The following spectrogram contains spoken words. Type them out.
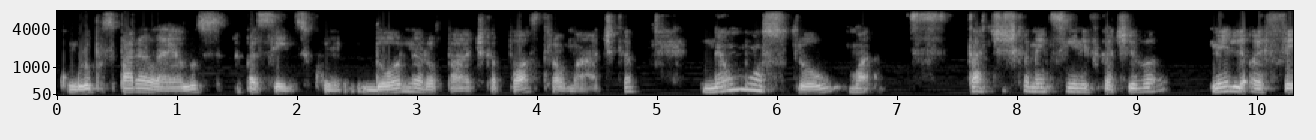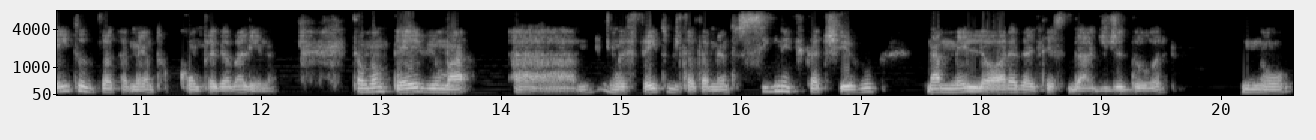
com grupos paralelos de pacientes com dor neuropática pós-traumática, não mostrou uma estatisticamente significativa melhor, efeito do tratamento com pregabalina. Então, não teve uma, uh, um efeito de tratamento significativo na melhora da intensidade de dor no,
